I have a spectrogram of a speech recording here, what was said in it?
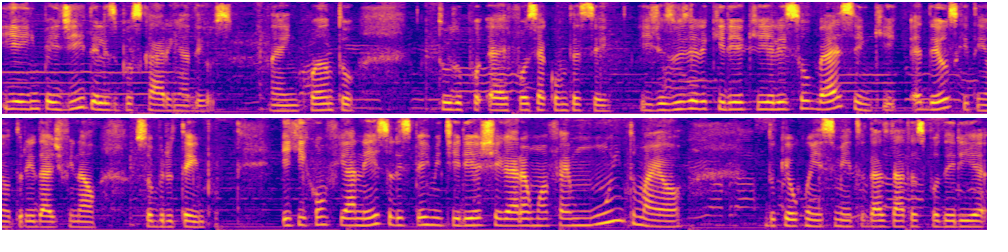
ia impedir deles buscarem a Deus, né, enquanto tudo é, fosse acontecer. E Jesus ele queria que eles soubessem que é Deus que tem autoridade final sobre o tempo e que confiar nisso lhes permitiria chegar a uma fé muito maior do que o conhecimento das datas poderia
